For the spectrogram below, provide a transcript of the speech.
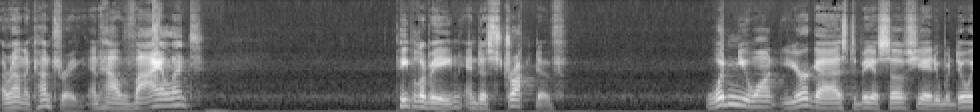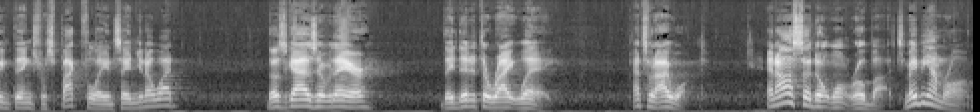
around the country and how violent people are being and destructive, wouldn't you want your guys to be associated with doing things respectfully and saying, you know what? Those guys over there, they did it the right way. That's what I want. And I also don't want robots. Maybe I'm wrong.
